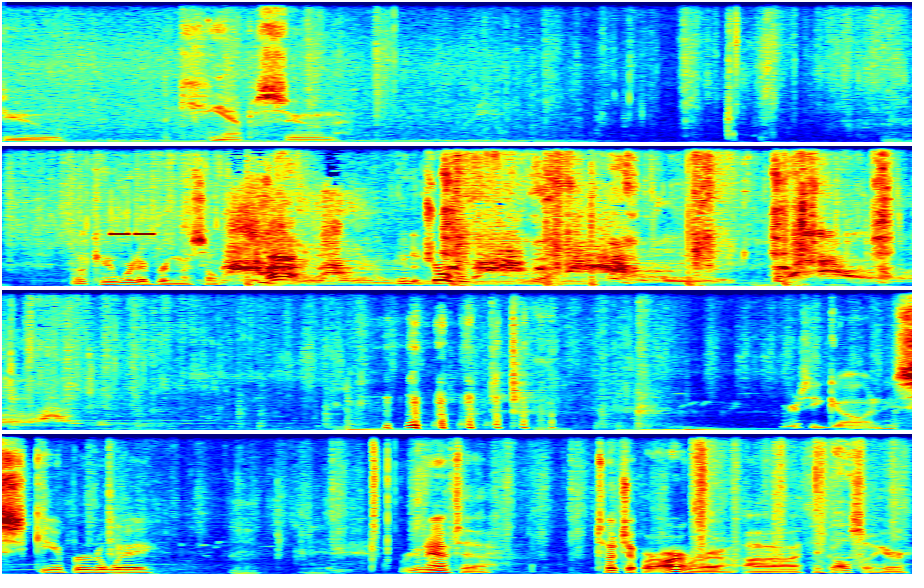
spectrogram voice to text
to the camp soon. Okay, where'd I bring myself? Ah! Into trouble. Where's he going? He's scampering away. We're gonna have to touch up our armor, uh, I think, also here.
